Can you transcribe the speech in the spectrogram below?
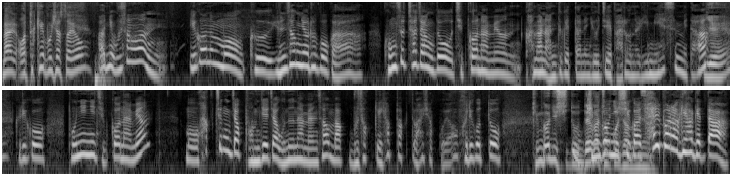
말 어떻게 보셨어요? 아니, 우선 이거는 뭐 그 윤석열 후보가 공수처장도 집권하면 가만 안 두겠다는 요지의 발언을 이미 했습니다. 예. 그리고 본인이 집권하면 뭐 확증적 범죄자 운운하면서 막 무섭게 협박도 하셨고요. 그리고 또 김건희 씨도 음, 김건희 씨가 살벌하게 하겠다.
